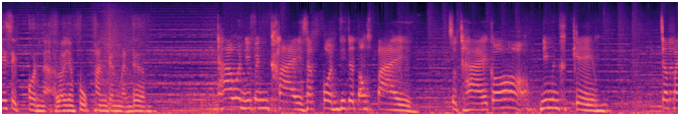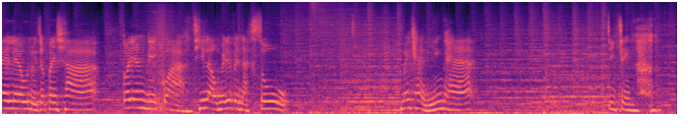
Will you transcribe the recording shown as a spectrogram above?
20 คนอะเรายังผูกพันกันเหมือนเดิม ถ้าวันนี้เป็นใครสักคนที่จะต้องไป สุดท้ายก็นี่มันคือเกม จะไปเร็วหรือจะไปช้า ก็ยังดีกว่าที่เราไม่ได้เป็นนักสู้ ไม่แข่งยิ่งแพ้ จริงๆ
